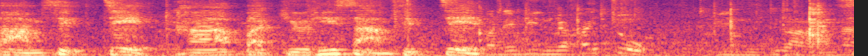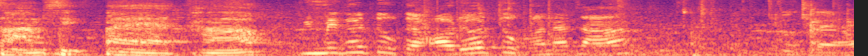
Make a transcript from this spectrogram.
37 ครับ บัตรคิวที่ตอนนี้บินไม่ค่อยจุกบินที่ร้านนะ37 38 ครับมีไม่ค่อยจุกแต่ออเดอร์จุกแล้วนะจ๊ะจุกแล้ว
